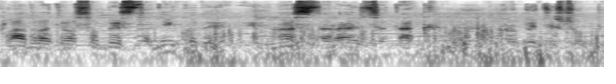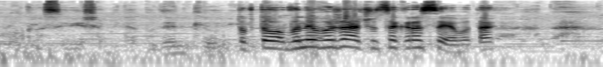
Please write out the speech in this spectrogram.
вкладувати особисто нікуди, і в нас стараються так робити, щоб було красивіше біля будинків. Тобто вони вважають, що це красиво, так? Так, так.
